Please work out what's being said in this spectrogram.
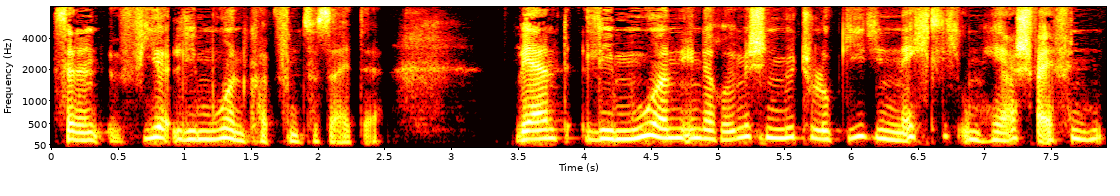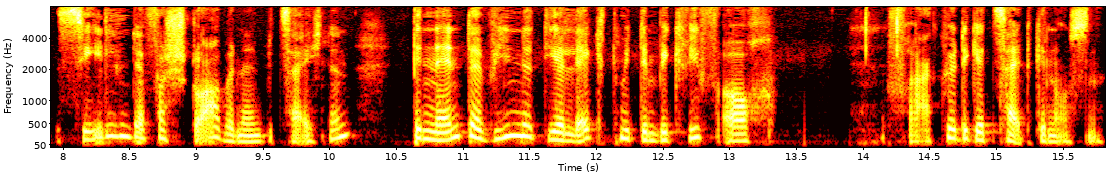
seinen vier Lemurenköpfen zur Seite. Während Lemuren in der römischen Mythologie die nächtlich umherschweifenden Seelen der Verstorbenen bezeichnen, benennt der Wiener Dialekt mit dem Begriff auch fragwürdige Zeitgenossen.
